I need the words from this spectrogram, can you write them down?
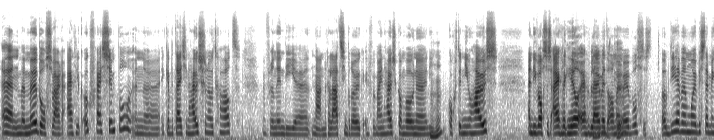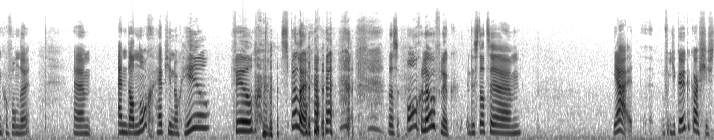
En mijn meubels waren eigenlijk ook vrij simpel. En, ik heb een tijdje een huisgenoot gehad. Een vriendin die eh na een relatiebreuk even bij mijn huis kan wonen. Die Mhm. kocht een nieuw huis. En die was dus eigenlijk heel erg blij Ah, met al mijn meubels. Dus ook die hebben een mooie bestemming gevonden. Ehm, en dan nog heb je nog heel veel spullen. dat is ongelooflijk. Dus dat... ehm, ja, je keukenkastjes,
